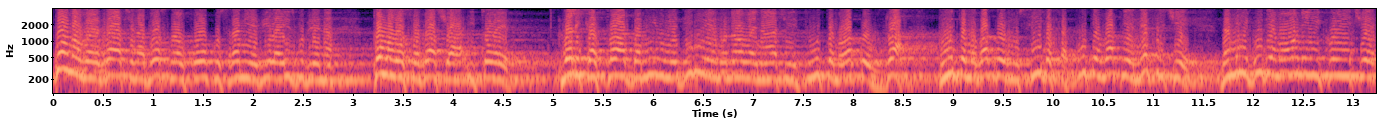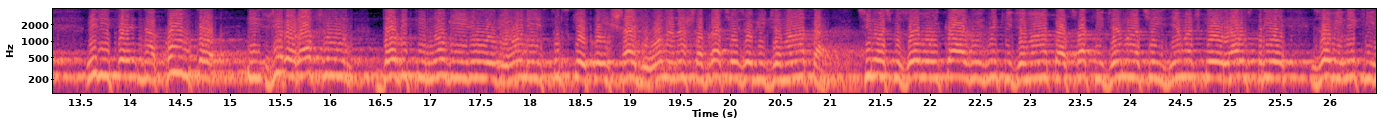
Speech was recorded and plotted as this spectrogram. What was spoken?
ponovo je vraćena Bosna u fokus, ranije je bila izgubljena, ponovo se vraća i to je velika stvar da mi ujedinjujemo na ovaj način putem ovakvog zla, putem ovakvog musibeta, putem ovakve nesreće, da mi budemo oni koji će, vidite, na konto i žiro račun dobiti mnogi ljudi, oni iz Turske koji šalju, ona naša braća iz ovih džemata, sinoć me zovu i kažu iz nekih džemata, svaki džemat će iz Njemačke i Austrije, iz ovih nekih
